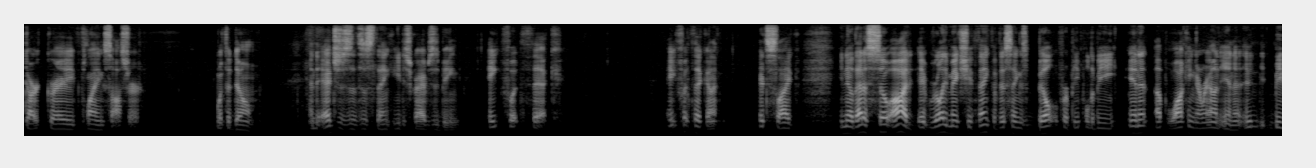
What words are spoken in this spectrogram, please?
dark gray flying saucer with a dome, and the edges of this thing he describes as being eight foot thick. Eight foot thick. It's like, you know, that is so odd. It really makes you think that this thing's built for people to be in it, up walking around in it. It'd be,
